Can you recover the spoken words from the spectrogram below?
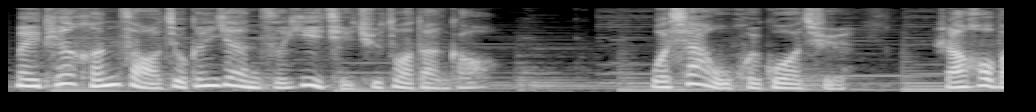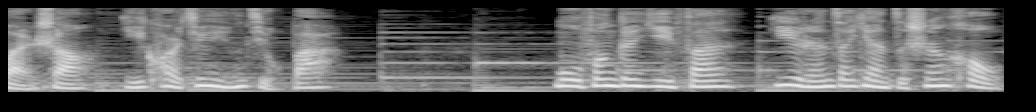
每天很早就跟燕子一起去做蛋糕。我下午会过去，然后晚上一块经营酒吧。沐风跟一帆一人在燕子身后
